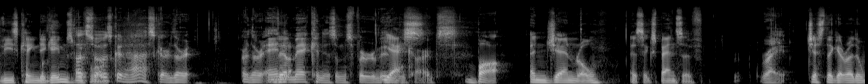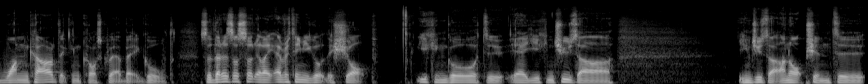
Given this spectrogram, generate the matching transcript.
these kind of games That's before. what I was going to ask. Are there are there any There- mechanisms for removing yes, cards? but in general, it's expensive. Right. just to get rid of one card, it can cost quite a bit of gold. So there is a sort of like every time you go to the shop, you can go to yeah, you can choose a you can choose a, an option to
